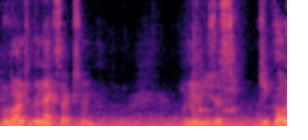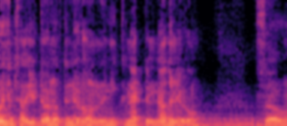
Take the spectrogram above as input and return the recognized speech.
move on to the next section. And then you just keep going until you're done with the noodle and then you connect another noodle. So,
